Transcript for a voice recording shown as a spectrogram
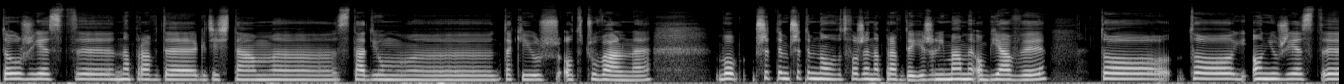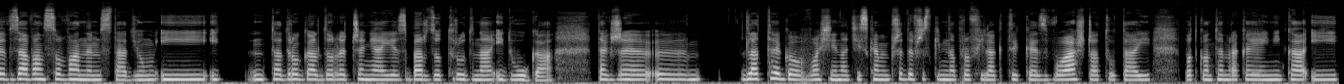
to już jest y, naprawdę gdzieś tam y, stadium y, takie już odczuwalne. Bo przy tym, przy tym nowotworze naprawdę, jeżeli mamy objawy, to, to on już jest w zaawansowanym stadium i, i ta droga do leczenia jest bardzo trudna i długa. Także Dlatego właśnie naciskamy przede wszystkim na profilaktykę, zwłaszcza tutaj pod kątem raka jajnika i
